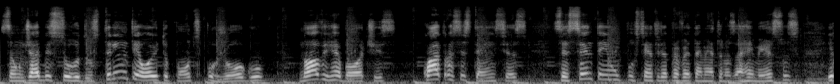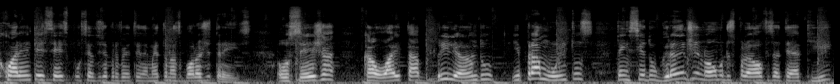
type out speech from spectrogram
são de absurdos 38 pontos por jogo, 9 rebotes, 4 assistências, 61% de aproveitamento nos arremessos e 46% de aproveitamento nas bolas de 3. Ou seja, Kawhi está brilhando e para muitos tem sido o grande nome dos playoffs até aqui,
